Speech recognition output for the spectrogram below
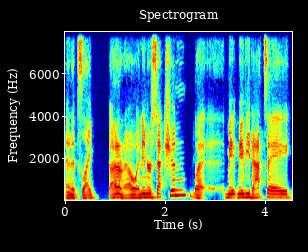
and it's like I don't know an intersection, but may- maybe that's a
